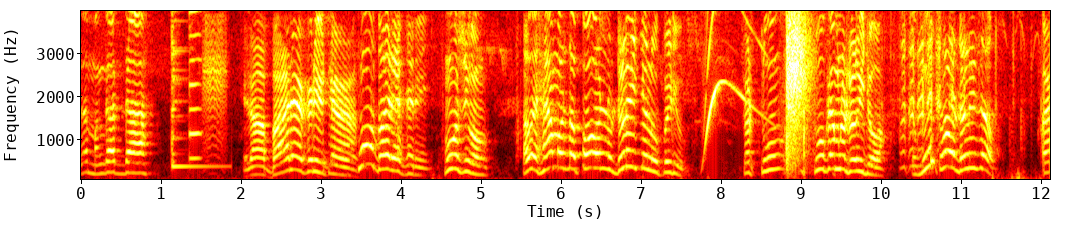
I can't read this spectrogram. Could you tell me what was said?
એટલે મંગાતદા એટલે ભારે કરી ત્યાં હું ભારે કરી? હું શું? હવે હેમર તો પવનનું ઢળી ગયેલું પડ્યું. તો તું તું કેમ ન ઢળી જો હું થોડો ઢળી જાઉં. એ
